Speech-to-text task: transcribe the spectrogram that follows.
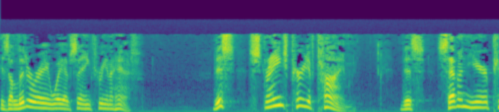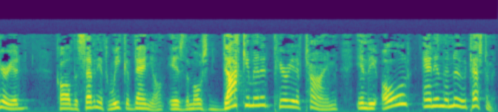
is a literary way of saying three and a half. This strange period of time, this seven year period called the 70th week of Daniel, is the most documented period of time in the Old and in the New Testament.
